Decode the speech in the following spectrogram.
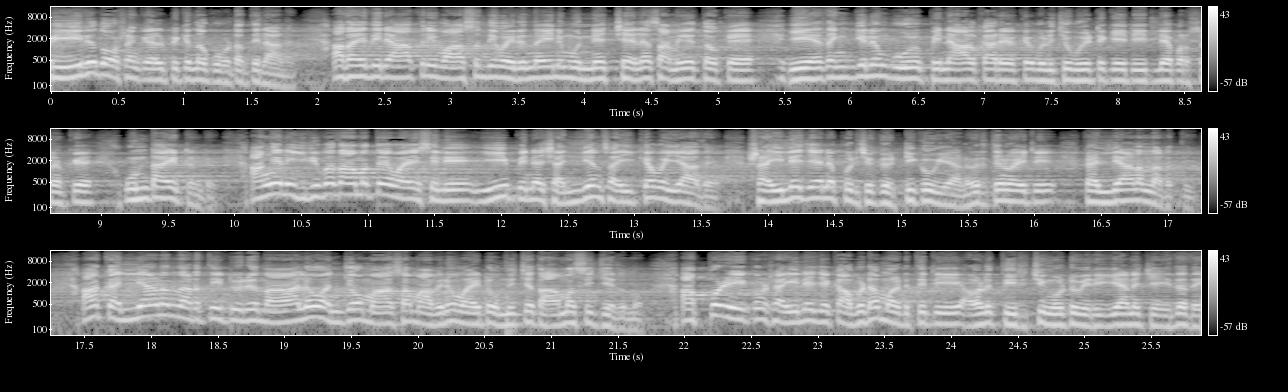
പേര് ദോഷം കേൾപ്പിക്കുന്ന കൂട്ടത്തിലാണ്. അതായത് രാത്രി വാസന്തി വരുന്നതിന് മുന്നേ ചില സമയത്തൊക്കെ ഏതെങ്കിലും പിന്നെ ആൾക്കാരെയൊക്കെ വിളിച്ച് വീട്ടിൽ കയറ്റിയിട്ടില്ല പ്രശ്നമൊക്കെ ഉണ്ടായിട്ടുണ്ട്. അങ്ങനെ ഇരുപതാമത്തെ വയസ്സിൽ ഈ പിന്നെ ശല്യം സഹിക്ക വയ്യാതെ ശൈലജേനെ പിടിച്ച് കെട്ടിക്കുകയാണ്. ഒരുത്തനുമായിട്ട് കല്യാണം നടത്തി. ആ കല്യാണം നടത്തിയിട്ട് ഒരു നാലോ അഞ്ചോ മാസം അവനുമായിട്ട് ഒന്നിച്ച് താമസിച്ചിരുന്നു. അപ്പോഴേക്കും ശൈലജയ്ക്ക് അവിടെ മടുത്തിട്ട് അവൾ തിരിച്ചിങ്ങോട്ട് വരികയാണ് ചെയ്തത്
